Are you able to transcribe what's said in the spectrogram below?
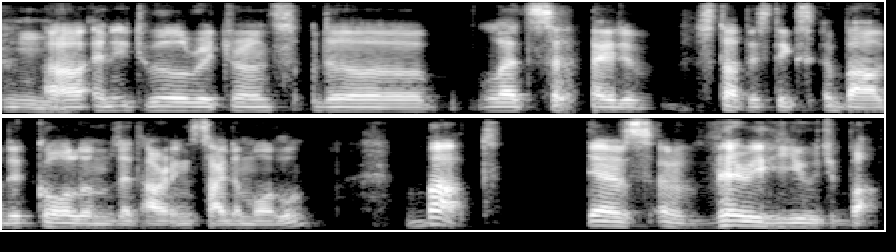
Mm. uh, and it will return the let's say the statistics about the columns that are inside the model. But there's a very huge but.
